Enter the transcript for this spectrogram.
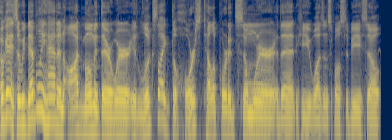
Okay, so we definitely had an odd moment there where it looks like the horse teleported somewhere that he wasn't supposed to be. So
